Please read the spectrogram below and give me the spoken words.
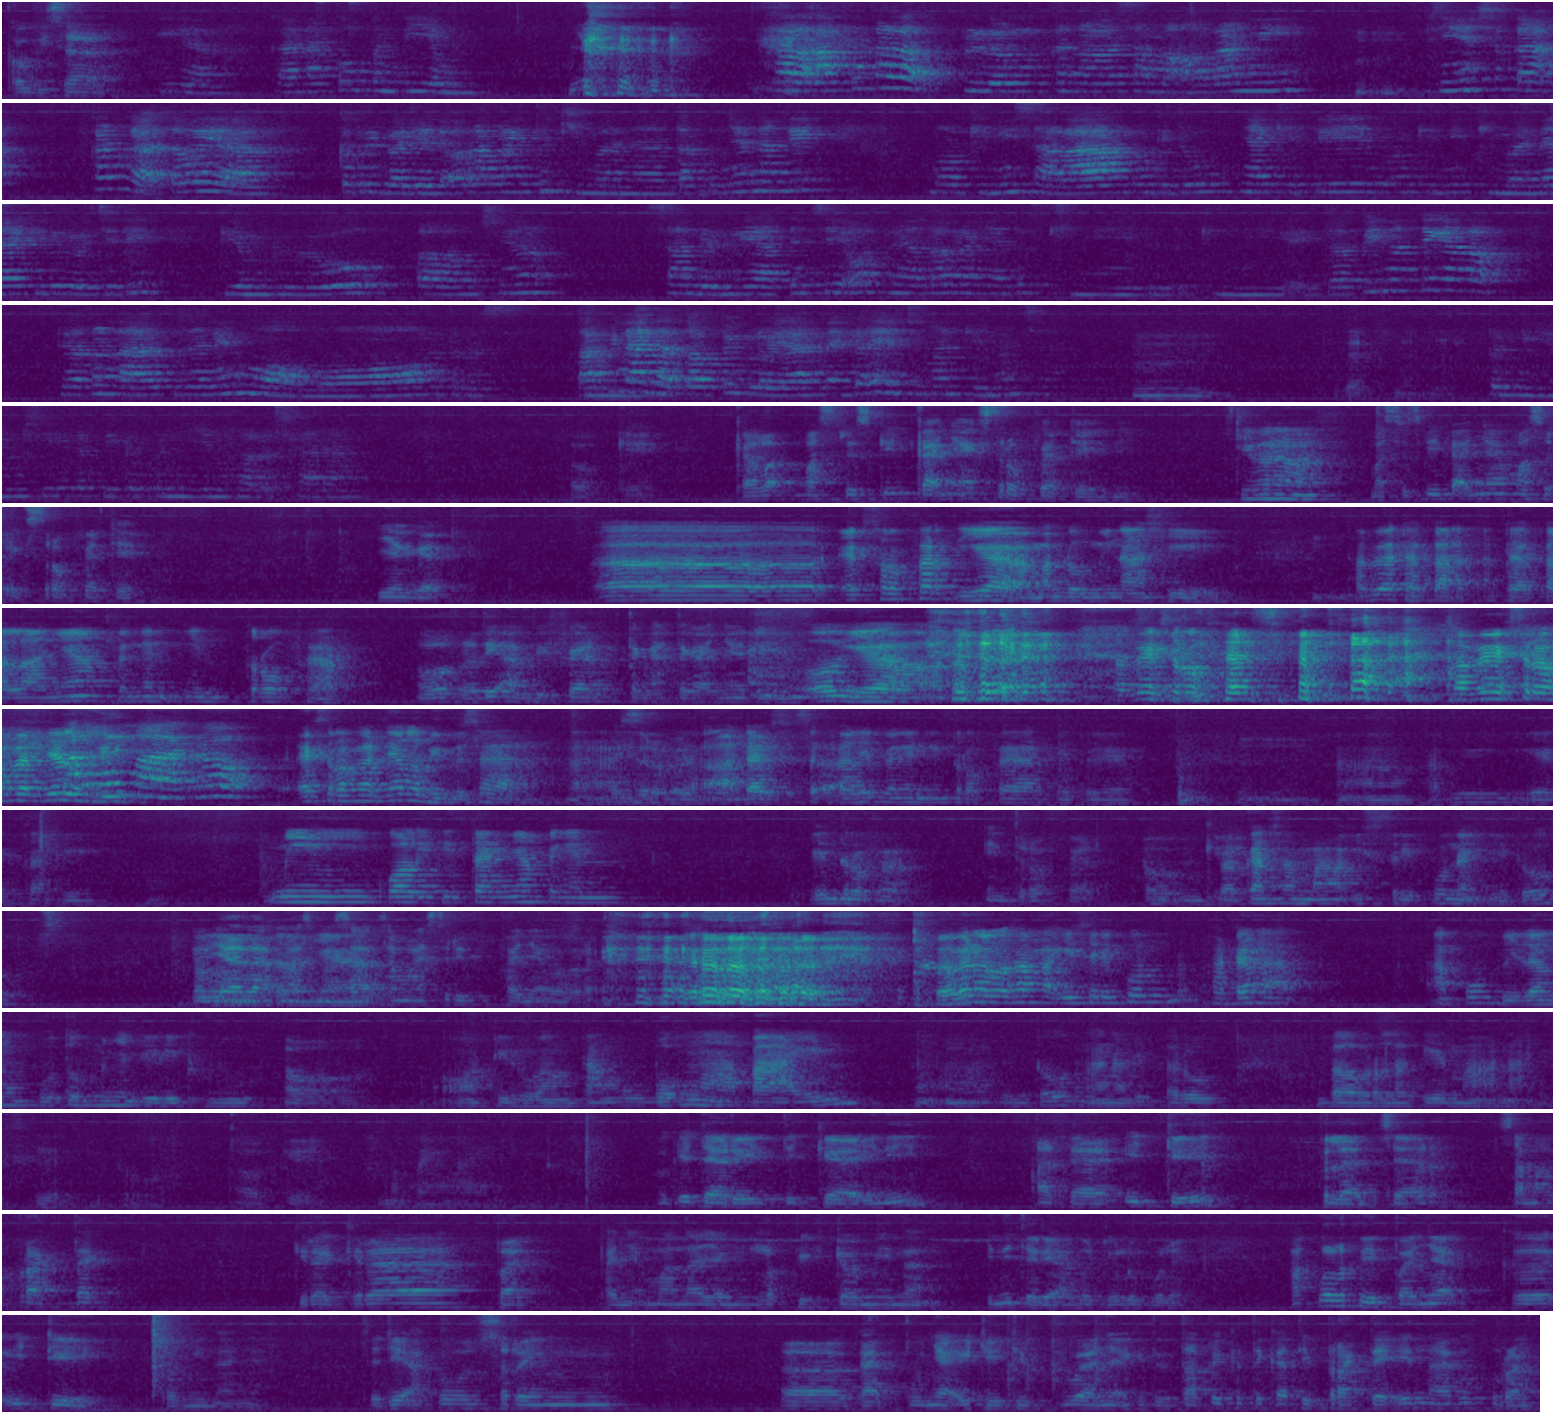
Kok bisa? iya karena aku pendiam kalau aku kalau belum kenal sama orang nih Mm-mm. biasanya suka kan nggak tahu ya kepribadian orang lain itu gimana takutnya nanti mau gini salah mau gitu nyakitin mau gini gimana gitu loh jadi diam dulu eh, maksudnya sambil ngeliatin sih oh ternyata orangnya tuh gini itu tuh gini gitu. tapi nanti kalau dia kenal biasanya ngomong terus tapi Hmm. ada topik loh ya enggak ya cuman diem aja Hmm. Pendiam sih lebih ke pendiam kalau sekarang Oke. Kalau Mas Rizky kayaknya ekstrovert ya ini. Gimana mas? Mas Rizky kayaknya masuk ekstrovert ya. Iya enggak? eh ekstrovert ya mendominasi tapi ada ada kalanya pengen introvert Oh, berarti ambivert tengah-tengahnya itu. oh iya tapi tapi ekstrovert tapi ekstrovertnya lebih ekstrovertnya lebih besar nah, Ekstrovert ada besar. sekali pengen introvert gitu ya. Nah, tapi ya tadi mi quality time-nya pengen introvert Introvert. Oke. bahkan sama istri pun ya gitu Oh, Iyalah Mas, masa sama istri banyak orang. bahkan kalau sama istri pun kadang aku bilang butuh menyendiri dulu Oh. oh, di ruang tamu boh ngapain nah, gitu nah nanti baru baur lagi sama anak istri gitu Oke. sama apa yang lain gitu. Oke dari tiga ini ada ide, belajar, sama praktek. Kira-kira ba- banyak mana yang lebih dominan? Ini dari aku dulu boleh. Aku lebih banyak ke ide dominannya. jadi aku sering eh, kayak punya ide-ide banyak gitu. Tapi ketika dipraktekin aku kurang.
